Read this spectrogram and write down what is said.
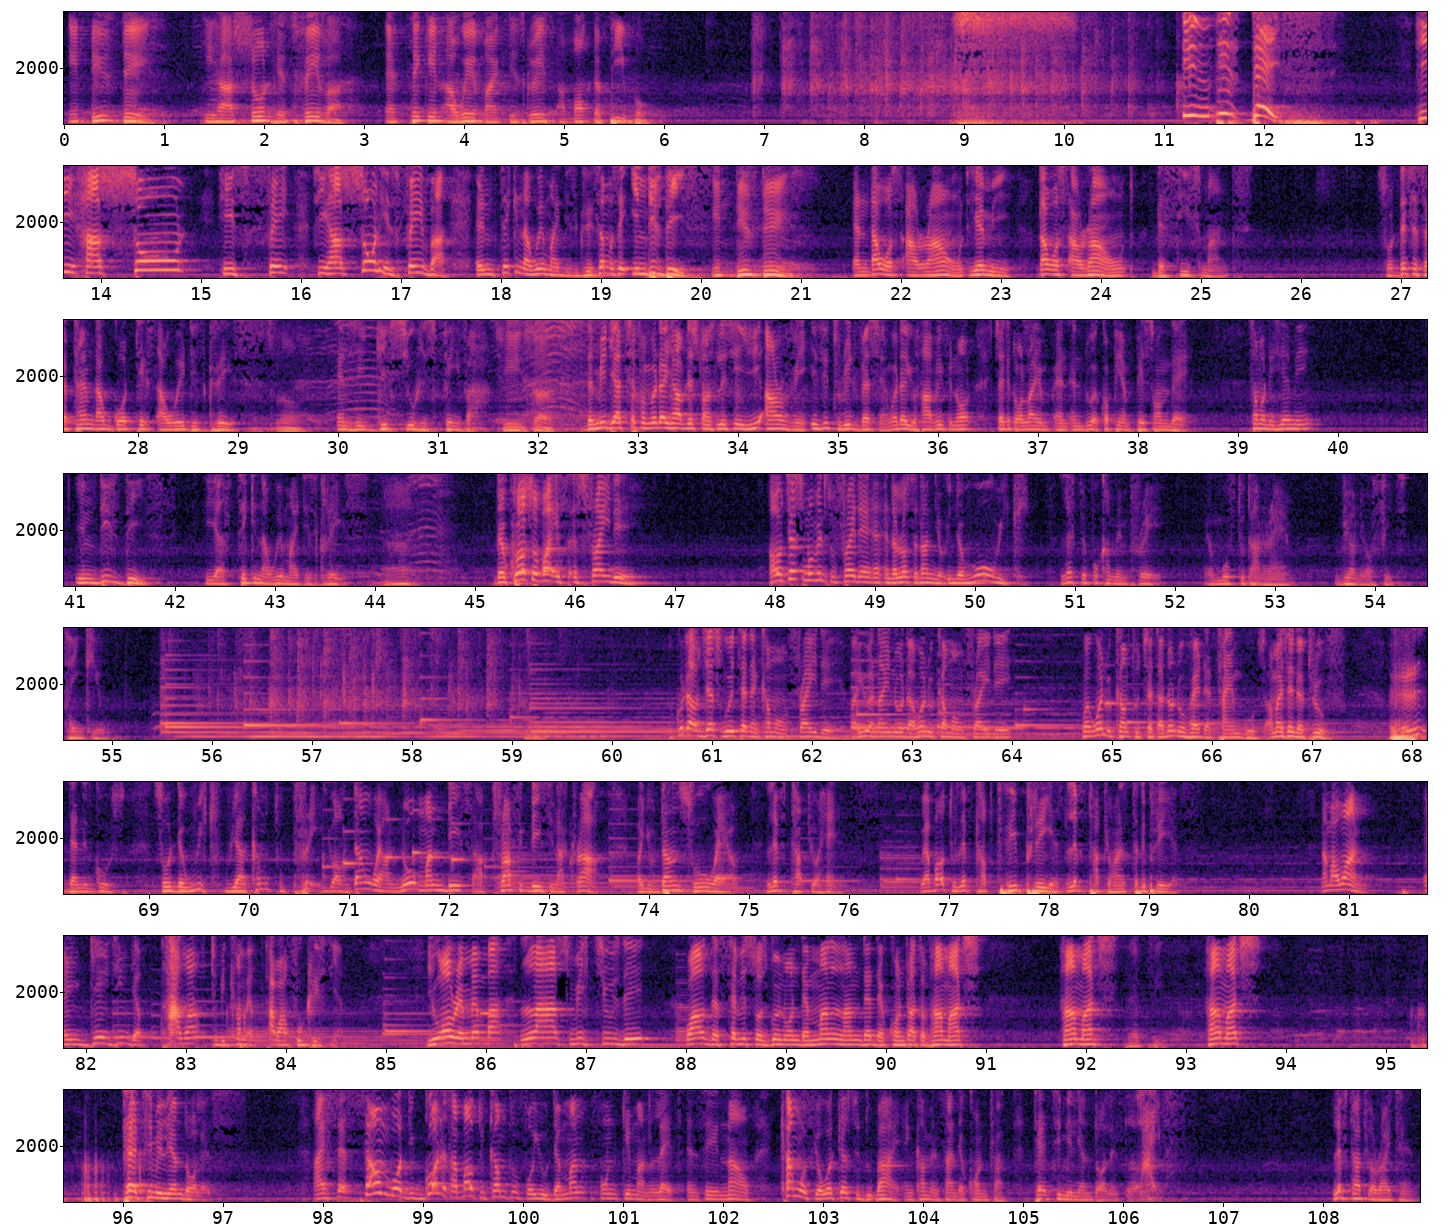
In these days, he has shown his favor and taken away my disgrace among the people. In these days, he has shown his fa- he has shown his favor and taken away my disgrace. Someone say, in these days. In these days, And that was around, hear me, that was around the six months. So this is a time that God takes away disgrace Lord and he gives you his favor. Jesus. The media check from whether you have this translation, ERV, easy to read version. Whether you have, if not, check it online and, and do a copy and paste on there. Somebody hear me? In these days, he has taken away my disgrace. The crossover is, is Friday. I was just moving to Friday, and, and the Lord said, Daniel, in the whole week, let people come and pray and move to that realm. Be on your feet. Thank you. Could have just waited and come on Friday, but you and I know that when we come on Friday, when, when we come to church, I don't know where the time goes. Am I saying the truth? Then it goes. So the week we are come to pray. You have done well. No Mondays are traffic days in Accra, but you've done so well. Lift up your hands. We're about to lift up three prayers. Lift up your hands, three prayers. Number one, engaging the power to become a powerful Christian. You all remember last week, Tuesday, while the service was going on, the man landed the contract of how much? How much? 30. How much? $30 million. I said, Somebody, God is about to come through for you. The man phone came and let and said, Now come with your workers to Dubai and come and sign the contract. $30 million life. Lift up your right hand.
